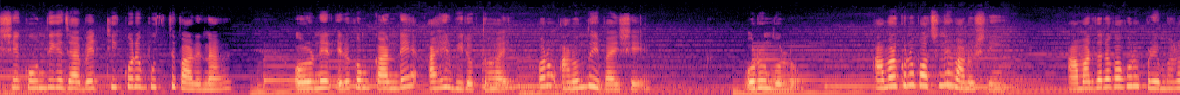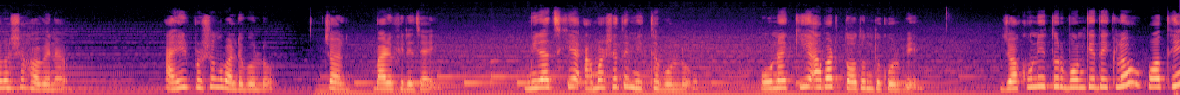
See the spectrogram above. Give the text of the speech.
সে কোন দিকে যাবে ঠিক করে বুঝতে পারে না। অরুণের এরকম কাণ্ডে আহির বিরক্ত হয়, বরং আনন্দই পায় সে। অরুণ বলল, আমার কোনো পছন্দের মানুষ নেই। আমার দ্বারা কখনো প্রেম ভালোবাসা হবে না। আহির প্রসঙ্গ পাল্টে বলল, চল, বাড়ি ফিরে যাই। মিরাজকে আমার সাথে মিথ্যা বলল, ও নাকি আবার তদন্ত করবে। যখনই তোর বোনকে দেখল পথে,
